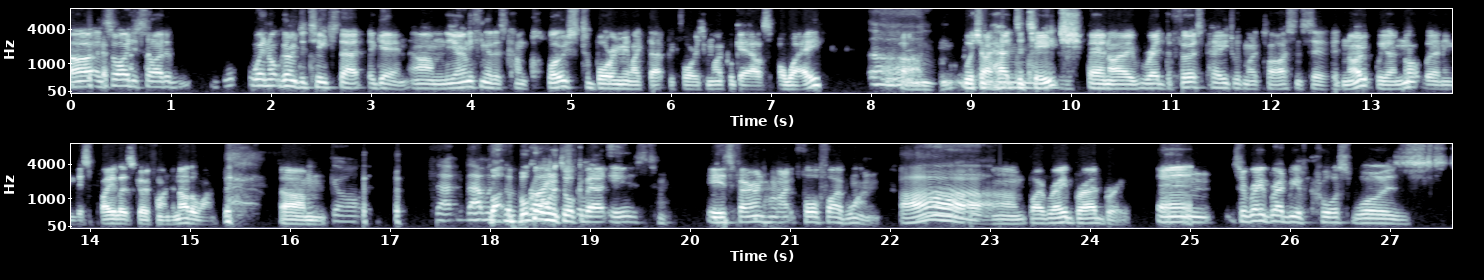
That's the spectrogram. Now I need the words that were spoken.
Uh, and so I decided we're not going to teach that again. Um, the only thing that has come close to boring me like that before is Michael Gow's Away, Ugh. um, which I had to teach. And I read the first page with my class and said, nope, we are not learning this play. Let's go find another one. Um, God. That that was but the, book I want to talk choice. about is is Fahrenheit 451 ah, um, by Ray Bradbury. And so Ray Bradbury, of course, was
